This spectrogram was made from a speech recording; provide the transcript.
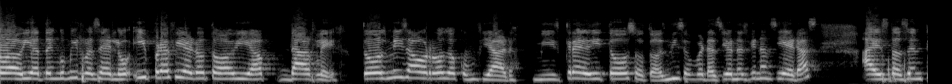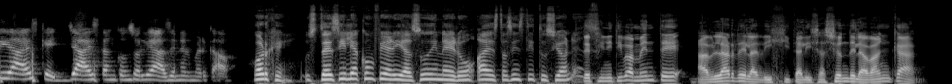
todavía tengo mi recelo y prefiero todavía darle todos mis ahorros o confiar mis créditos o todas mis operaciones financieras a estas entidades que ya están consolidadas en el mercado. Jorge, ¿usted sí le confiaría su dinero a estas instituciones? Definitivamente, hablar de la digitalización de la banca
